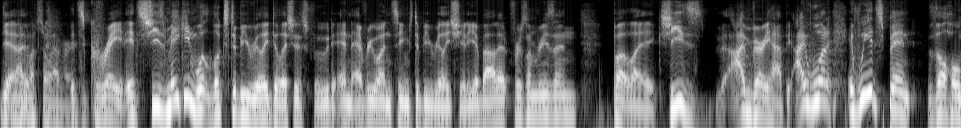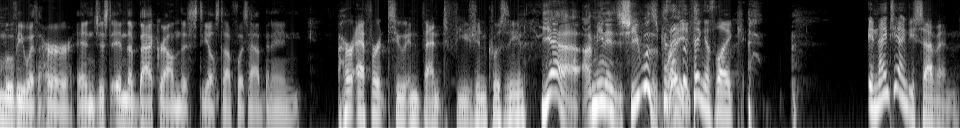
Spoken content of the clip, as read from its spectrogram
Yeah, none whatsoever. It's great. It's she's making what looks to be really delicious food, and everyone seems to be really shitty about it for some reason. But like, she's, I'm very happy. I want if we had spent the whole movie with her, and just in the background, this steel stuff was happening. her effort to invent fusion cuisine. Yeah, I mean, she was that's the thing is like in 1997,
